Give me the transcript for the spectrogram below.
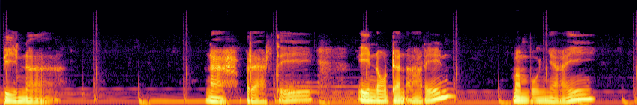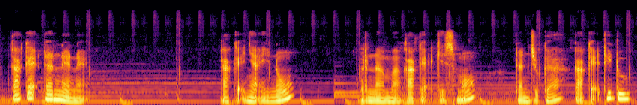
Bina. Nah, berarti Ino dan Arin mempunyai kakek dan nenek. Kakeknya Ino bernama kakek Kismo dan juga kakek Didu.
